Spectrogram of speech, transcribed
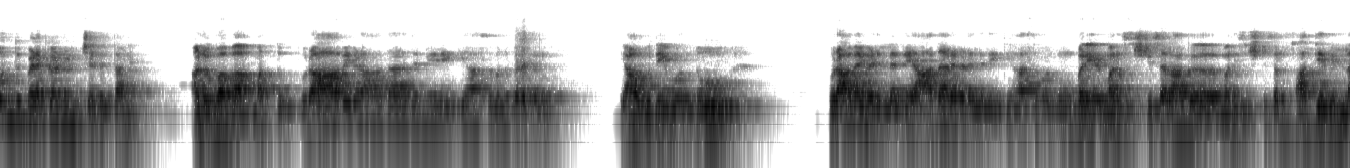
ಒಂದು ಬೆಳಕನ್ನು ಚೆಲ್ಲುತ್ತಾನೆ. ಅನುಭವ ಮತ್ತು ಪುರಾವೆಗಳ ಆಧಾರದ ಮೇಲೆ ಇತಿಹಾಸವನ್ನು ಬರೆದನು. ಯಾವುದೇ ಒಂದು ಪುರಾವೆಗಳಿಲ್ಲದೆ ಆಧಾರಗಳಿಲ್ಲದೆ ಇತಿಹಾಸವನ್ನು ಬರೆಯ, ಮರುಸೃಷ್ಟಿಸಲಾಗ, ಮರುಸೃಷ್ಟಿಸಲು ಸಾಧ್ಯವಿಲ್ಲ.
